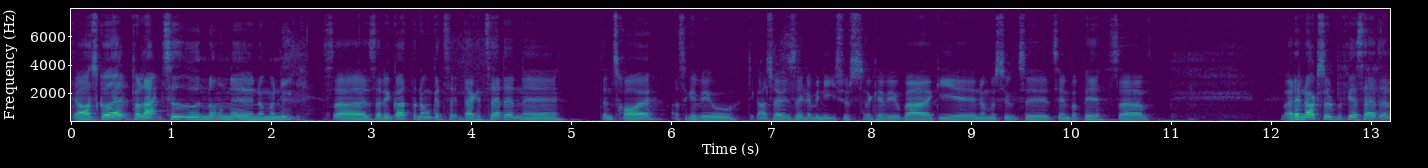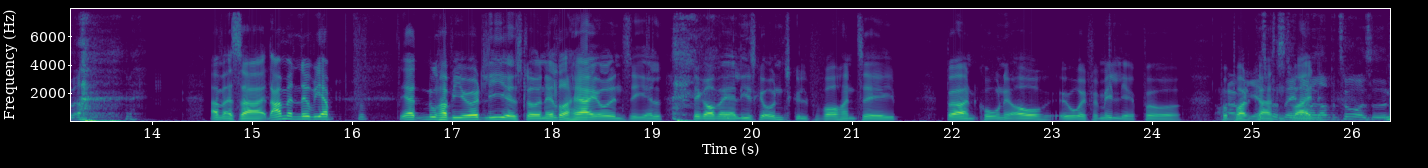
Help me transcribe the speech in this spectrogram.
der er også gået alt for lang tid uden nogen øh, nummer 9, så, så det er godt, at der er nogen, der kan tage den, øh, den trøje, og så kan vi jo, det kan også være, at vi sælger Vinicius, så kan vi jo bare give øh, nummer 7 til, til Mbappé, så var det nok sat, eller? Jamen altså, nej, men jeg ja, nu har vi jo lige øh, slået en ældre herre i Odense ihjel. Det kan godt være, at jeg lige skal undskylde på forhånd til børn, kone og øvrige familie på, på oh, podcastens vegne. For to år siden.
